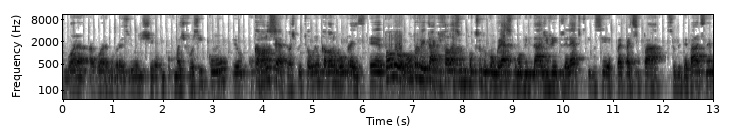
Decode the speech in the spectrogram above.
Agora, agora no Brasil ele chega com um pouco mais de força e com, eu, com o cavalo certo. Eu acho que o Itaú é um cavalo bom para isso. É, Paulo, vamos aproveitar aqui e falar sobre, um pouco sobre o Congresso de Mobilidade e Veículos Elétricos, que você vai participar sobre debates, né?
